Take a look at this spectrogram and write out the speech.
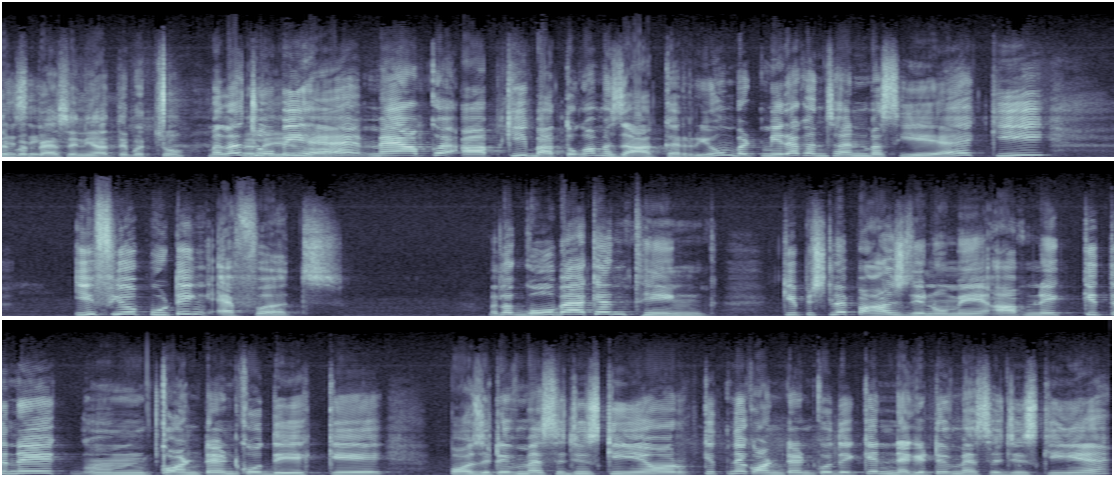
करने से पैसे नहीं आते बच्चों मतलब जो भी है हाँ। मैं आपको आपकी बातों का मज़ाक कर रही हूँ बट मेरा कंसर्न बस ये है कि if you are putting efforts मतलब गो बैक एंड थिंक कि पिछले पाँच दिनों में आपने कितने कंटेंट को देख के पॉजिटिव मैसेजेस किए हैं और कितने कंटेंट को देख के नेगेटिव मैसेजेस किए हैं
